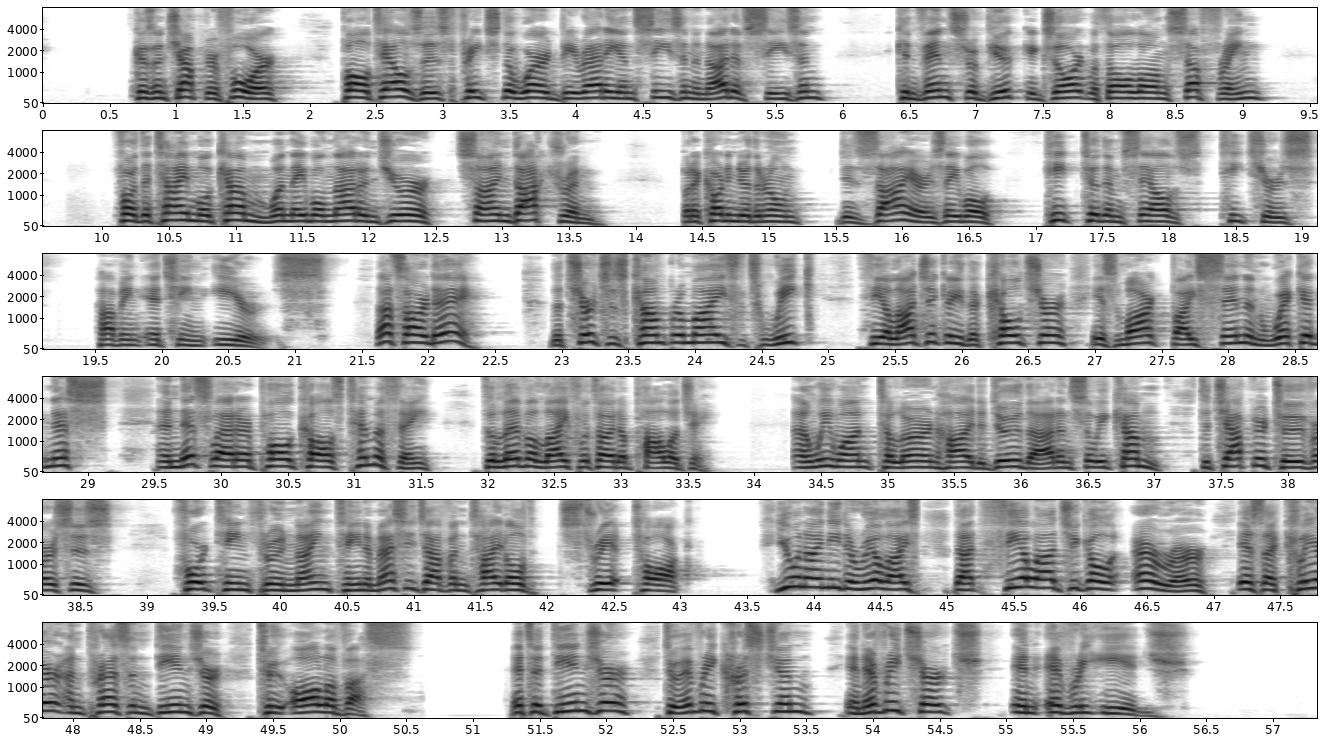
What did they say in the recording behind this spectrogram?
Because in chapter four, Paul tells us, preach the word, be ready in season and out of season, convince, rebuke, exhort with all long suffering, for the time will come when they will not endure sound doctrine, but according to their own desires, they will heap to themselves teachers having itching ears. That's our day. The church is compromised. It's weak. Theologically, the culture is marked by sin and wickedness. In this letter, Paul calls Timothy to live a life without apology. And we want to learn how to do that. And so we come to chapter 2, verses 14 through 19, a message I've entitled Straight Talk. You and I need to realize that theological error is a clear and present danger to all of us. It's a danger to every Christian in every church in every age.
